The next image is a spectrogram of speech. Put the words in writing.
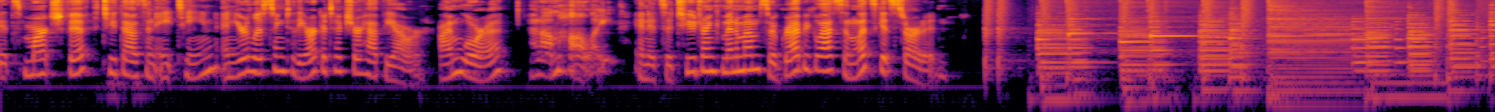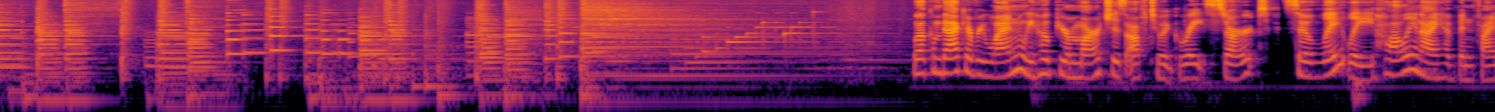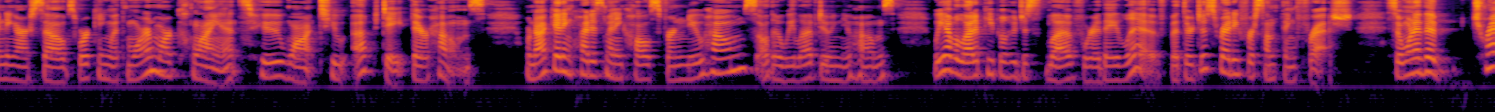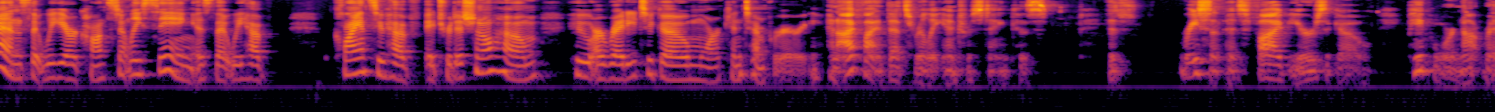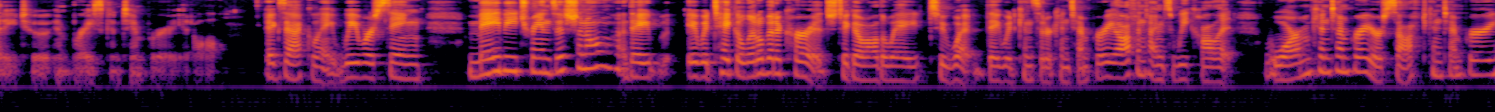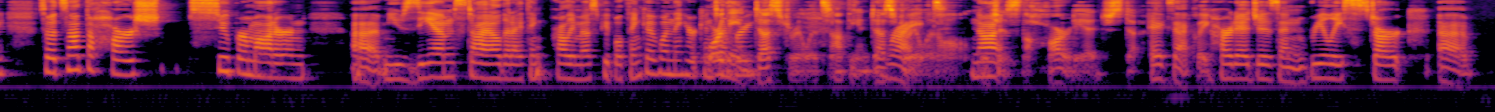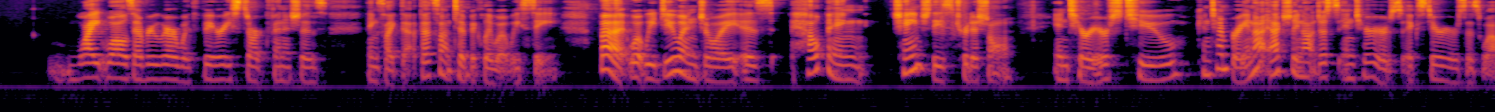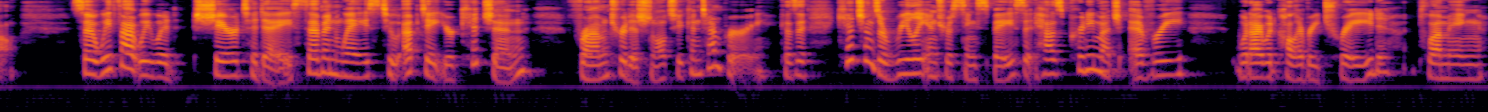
It's March 5th, 2018, and you're listening to the Architecture Happy Hour. I'm Laura. And I'm Holly. And it's a two drink minimum, so grab your glass and let's get started. Welcome back, everyone. We hope your March is off to a great start. So, lately, Holly and I have been finding ourselves working with more and more clients who want to update their homes. We're not getting quite as many calls for new homes, although we love doing new homes. We have a lot of people who just love where they live, but they're just ready for something fresh. So, one of the trends that we are constantly seeing is that we have clients who have a traditional home who are ready to go more contemporary. And I find that's really interesting because as recent as five years ago, people were not ready to embrace contemporary at all. Exactly. We were seeing maybe transitional. They it would take a little bit of courage to go all the way to what they would consider contemporary. Oftentimes we call it warm contemporary or soft contemporary. So it's not the harsh, super modern uh, museum style that I think probably most people think of when they hear contemporary. Or the industrial. It's not the industrial right. at all, not, which is the hard edge stuff. Exactly. Hard edges and really stark uh, white walls everywhere with very stark finishes, things like that. That's not typically what we see. But what we do enjoy is helping change these traditional interiors to contemporary and not actually not just interiors exteriors as well so we thought we would share today seven ways to update your kitchen from traditional to contemporary because a kitchen's a really interesting space. It has pretty much every what I would call every trade, plumbing,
